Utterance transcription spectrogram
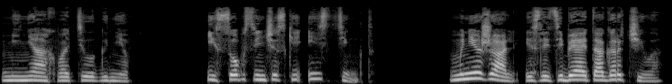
Меня охватил гнев и собственнический инстинкт. Мне жаль, если тебя это огорчило.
